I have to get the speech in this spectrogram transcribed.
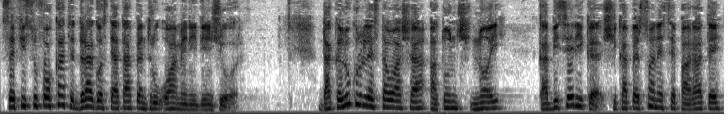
să fi sufocat dragostea ta pentru oamenii din jur. Dacă lucrurile stau așa, atunci noi, ca biserică și ca persoane separate,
